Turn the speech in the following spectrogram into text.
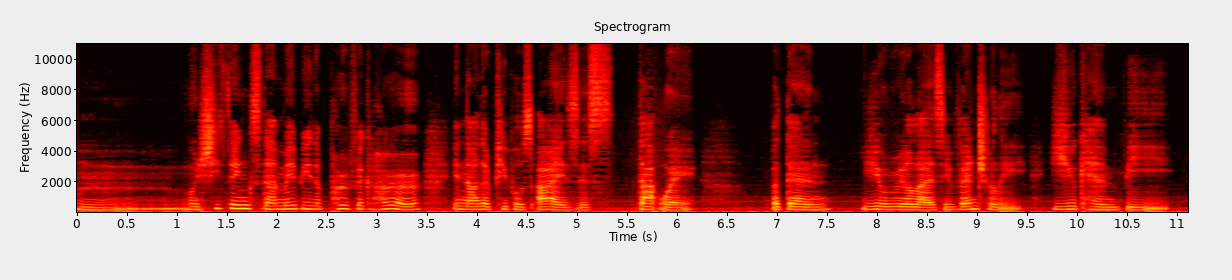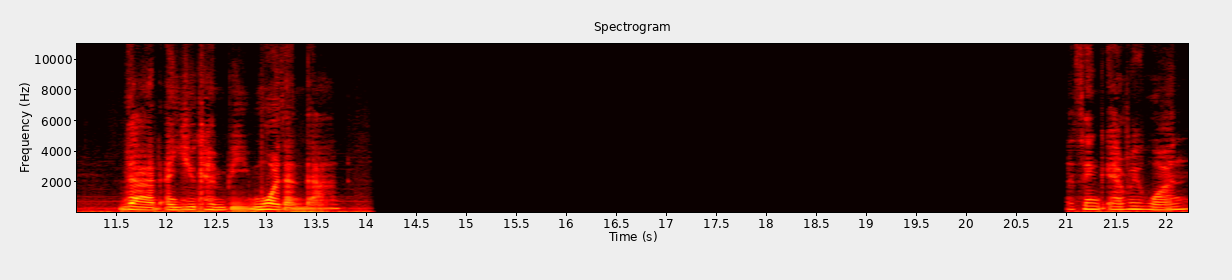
Mm, when she thinks that maybe the perfect her in other people's eyes is that way, but then you realize eventually you can be that and you can be more than that. Think everyone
